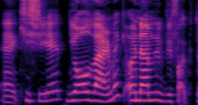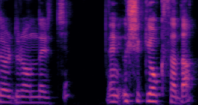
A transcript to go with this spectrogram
e, kişiye yol vermek önemli bir faktördür onlar için. Yani ışık yoksa da.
